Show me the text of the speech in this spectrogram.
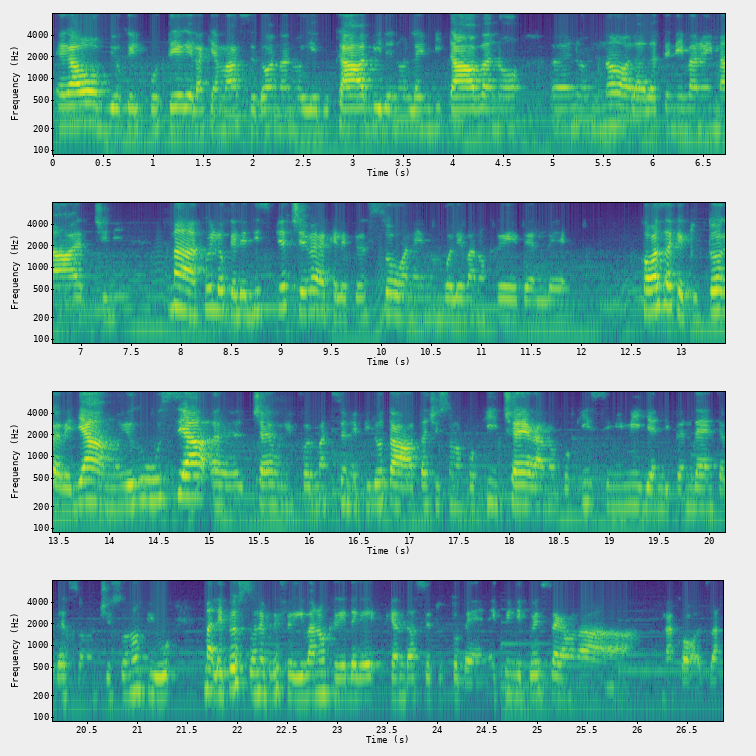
era ovvio che il potere la chiamasse donna non rieducabile, non la invitavano, eh, non, no, la, la tenevano ai margini, ma quello che le dispiaceva era che le persone non volevano crederle, cosa che tuttora vediamo. In Russia eh, c'è un'informazione pilotata, pochi, c'erano pochissimi media indipendenti, adesso non ci sono più, ma le persone preferivano credere che andasse tutto bene, quindi questa era una, una cosa.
